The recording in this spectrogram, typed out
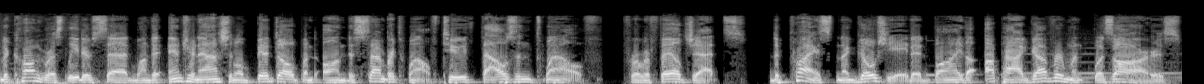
the Congress leader said when the international bid opened on December 12, 2012, for Rafale jets, the price negotiated by the UPA government was ours.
